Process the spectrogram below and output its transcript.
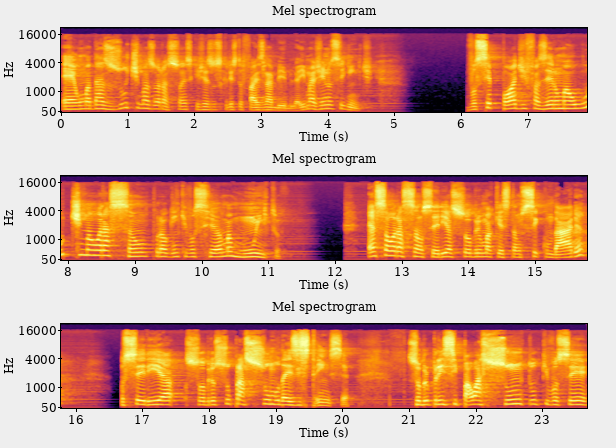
é uma das últimas orações que Jesus Cristo faz na Bíblia. Imagina o seguinte: você pode fazer uma última oração por alguém que você ama muito. Essa oração seria sobre uma questão secundária ou seria sobre o suprassumo da existência? Sobre o principal assunto que você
